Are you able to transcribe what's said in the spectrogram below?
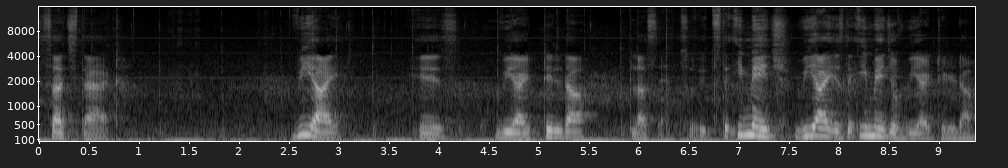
such that Vi is Vi tilde plus N. So it's the image, Vi is the image of Vi tilde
